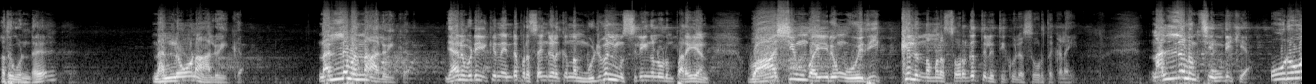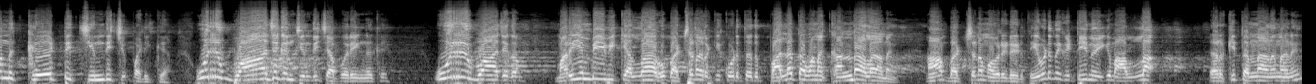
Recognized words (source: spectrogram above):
അതുകൊണ്ട് നല്ലോണം ആലോചിക്കുക നല്ലവണ്ണം ആലോചിക്കുക ഞാൻ ഇവിടെ ഇരിക്കുന്ന എന്റെ പ്രസംഗം കേൾക്കുന്ന മുഴുവൻ മുസ്ലിങ്ങളോടും പറയാൻ വാശിയും വൈരും ഒരിക്കലും നമ്മളെ സ്വർഗത്തിലെത്തിക്കൂല സുഹൃത്തുക്കളെ. നല്ലോണം ചിന്തിക്കുക. ഓരോന്ന് കേട്ട് ചിന്തിച്ച് പഠിക്കുക. ഒരു വാചകം ചിന്തിച്ചാ പോരെ നിങ്ങൾക്ക് ഒരു വാചകം. മറിയം ബീവിക്ക് അള്ളാഹു ഭക്ഷണം ഇറക്കി കൊടുത്തത് പലതവണ കണ്ട ആളാണ്. ആ ഭക്ഷണം അവരുടെ അടുത്ത്. എവിടെ നിന്ന് കിട്ടിയെന്ന് ചോദിക്കുമ്പോൾ അല്ല ഇറക്കി തന്നാണെന്നാണ്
